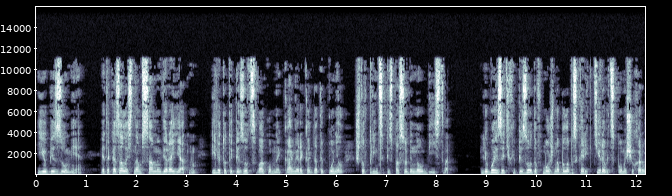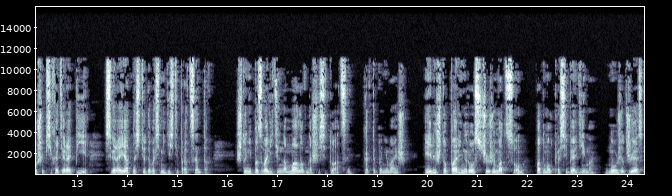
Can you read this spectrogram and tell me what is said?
ее безумие. Это казалось нам самым вероятным, Или тот эпизод с вакуумной камерой, когда ты понял, что в принципе способен на убийство. Любой из этих эпизодов можно было бы скорректировать с помощью хорошей психотерапии с вероятностью до 80%, что непозволительно мало в нашей ситуации, как ты понимаешь. Или что парень рос с чужим отцом, подумал про себя Дима. Ну же, Джесс,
